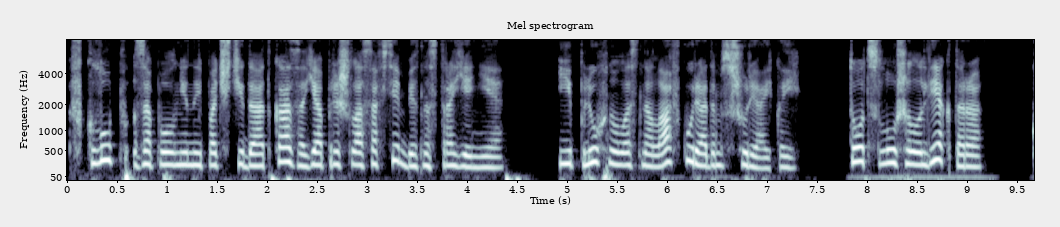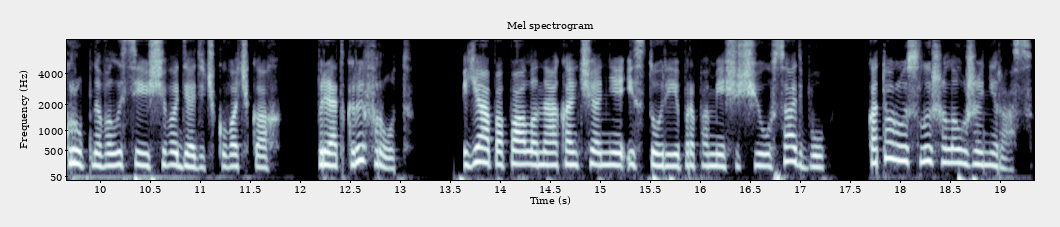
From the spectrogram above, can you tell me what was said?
В клуб, заполненный почти до отказа, я пришла совсем без настроения и плюхнулась на лавку рядом с Шуряйкой. Тот слушал лектора, крупного лысеющего дядечку в очках, приоткрыв рот. Я попала на окончание истории про помещичью усадьбу, которую слышала уже не раз.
